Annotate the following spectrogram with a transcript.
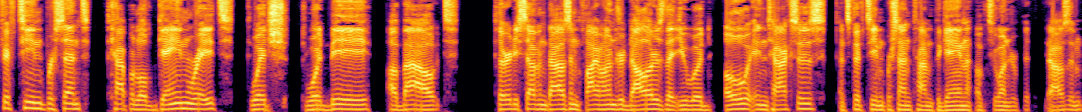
15% capital gain rate, which would be about $37,500 that you would owe in taxes. That's 15% times the gain of 250,000.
